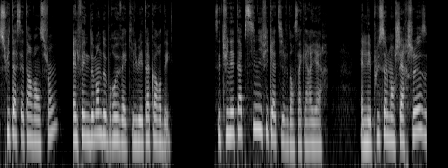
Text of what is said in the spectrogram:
Suite à cette invention, elle fait une demande de brevet qui lui est accordée. C'est une étape significative dans sa carrière. Elle n'est plus seulement chercheuse,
